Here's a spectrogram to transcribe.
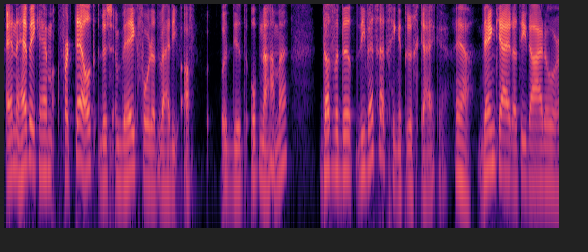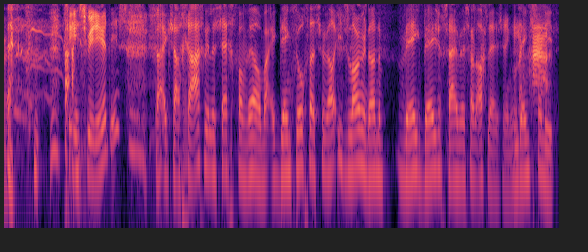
En heb ik hem verteld, dus een week voordat wij die af, dit opnamen, dat we de, die wedstrijd gingen terugkijken. ja. Denk jij dat hij daardoor geïnspireerd is? Nou, ik zou graag willen zeggen van wel, maar ik denk toch dat ze wel iets langer dan een week bezig zijn met zo'n aflevering. Hoe denk je van niet?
